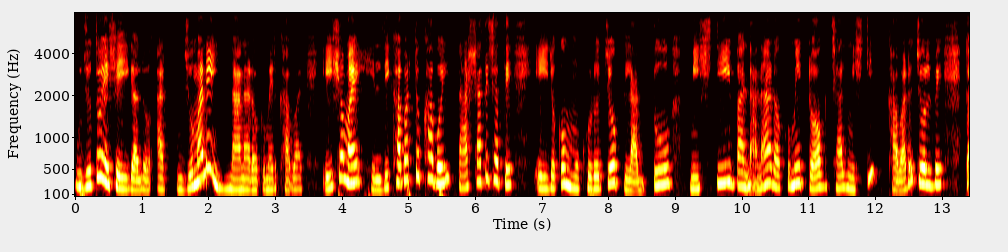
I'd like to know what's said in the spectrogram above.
পুজো তো এসেই গেল। আর পুজো মানেই নানা রকমের খাবার। এই সময় হেলদি খাবার তো খাবই। তার সাথে সাথে এই রকম মুখরোচক লাড্ডু, মিষ্টি বা নানা রকমের টক ঝাল মিষ্টি খাবারও চলবে। তো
